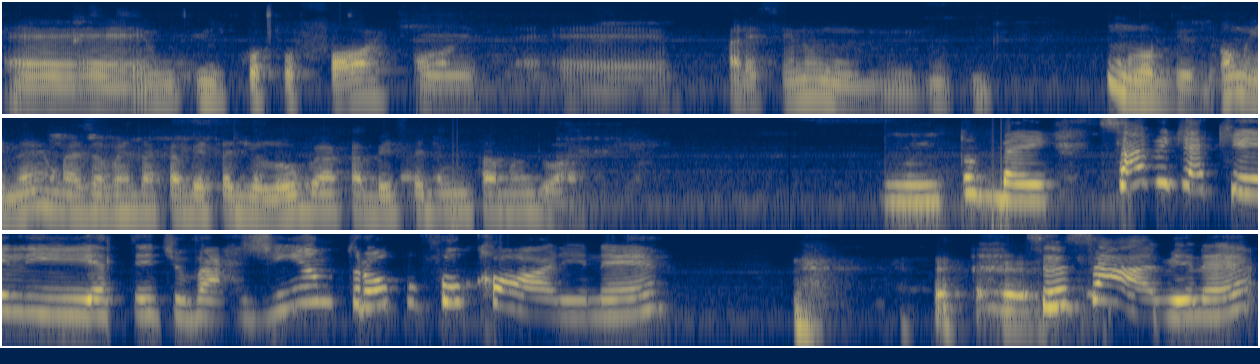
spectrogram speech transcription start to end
É, um corpo forte, é, parecendo um, um lobisomem, né? Mas ao invés da cabeça de lobo, é a cabeça de um tamanduá. Muito bem. Sabe que aquele ET de Varginha entrou pro folclore, né? Você sabe, né?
